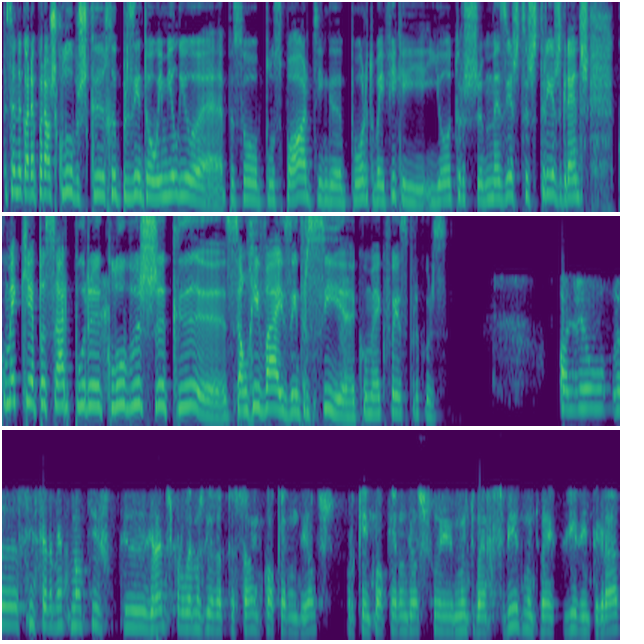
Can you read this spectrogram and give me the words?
Passando agora para os clubes que representou o Emílio, eh, passou pelo Sporting, Porto, Benfica e, e, outros, mas estes três grandes, como é que é passar por eh, clubes que são rivais entre si? Como é que foi esse percurso? Olha, eu eh, sinceramente não tive grandes problemas de adaptação em qualquer um deles, porque em qualquer um deles fui muito bem recebido, muito bem acolhido, integrado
